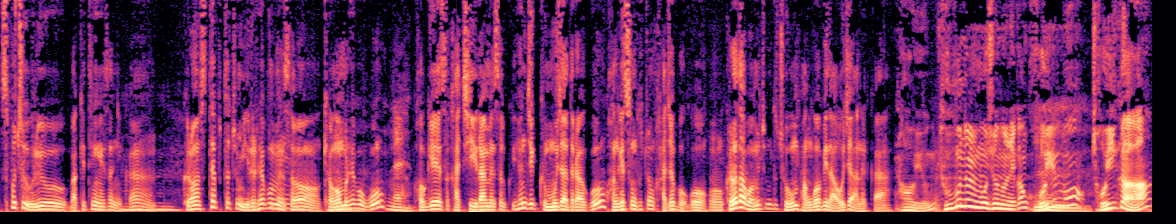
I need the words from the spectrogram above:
스포츠 의류 마케팅 회사니까 그런 스태프부터 좀 일을 해보면서 경험을 해보고 네. 거기에서 같이 일하면서 그 현직 근무자들하고 관계성도 좀 가져보고 어, 그러다 보면 좀 더 좋은 방법이 나오지 않을까. 어, 여기 두 분을 모셔놓으니까 거의 뭐 저희가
